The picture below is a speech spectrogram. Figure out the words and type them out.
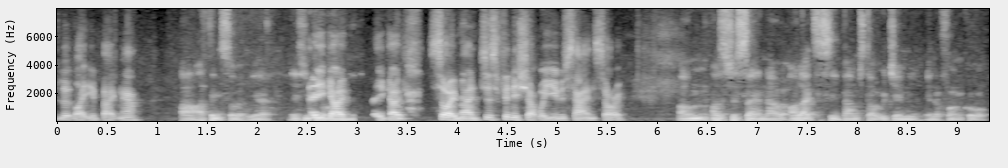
look like you're back now. Uh, I think so. Yeah. If you there you go. There you go. Sorry, man. Just finish up what you were saying. Sorry. Um, I was just saying now. I like to see Bam start with Jimmy in a front court.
